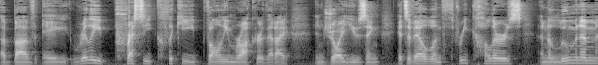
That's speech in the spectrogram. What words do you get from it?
above a really pressy, clicky volume rocker that I enjoy using. It's available in three colors an aluminum,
